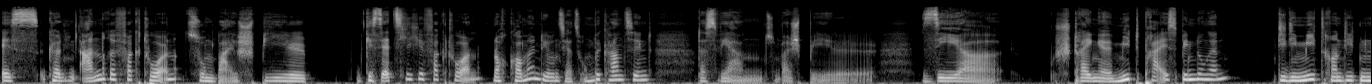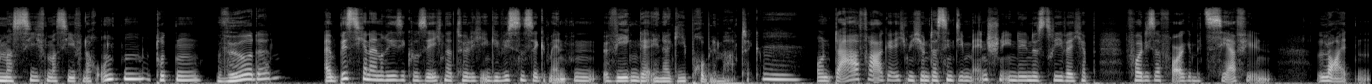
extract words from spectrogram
Es könnten andere Faktoren, zum Beispiel gesetzliche Faktoren, noch kommen, die uns jetzt unbekannt sind. Das wären zum Beispiel sehr strenge Mietpreisbindungen, die die Mietrenditen massiv, massiv nach unten drücken würden. Ein bisschen ein Risiko sehe ich natürlich in gewissen Segmenten wegen der Energieproblematik. Mhm. Und da frage ich mich, und das sind die Menschen in der Industrie, weil ich habe vor dieser Folge mit sehr vielen Leuten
